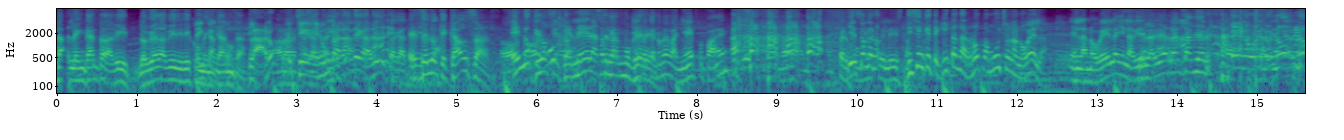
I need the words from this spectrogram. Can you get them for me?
Da- le encanta a David. Lo vio a David y dijo, ¿Le me encanta. Claro, No, no, es que un galán de galanes. Eso es lo que causa. Es lo que lo que generas en que- las Eso mujeres. que no me bañé, papá, ¿eh? Y eso que no- Perfumito y listo. dicen que te quitan la ropa mucho en la novela. En la novela y en la vida en la vida real también. Bueno, bueno, no, no.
